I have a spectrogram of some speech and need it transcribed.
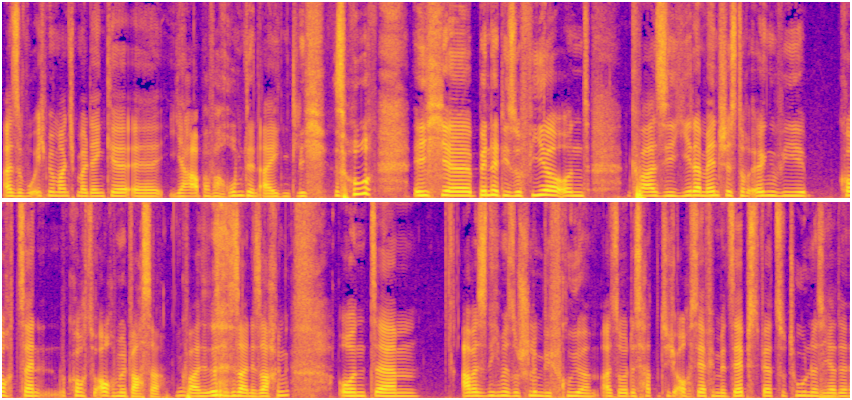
Also wo ich mir manchmal denke, äh, ja, aber warum denn eigentlich? So, ich äh, bin halt die Sophia und quasi jeder Mensch ist doch irgendwie kocht sein kocht auch mit Wasser ja. quasi seine Sachen und ähm, aber es ist nicht mehr so schlimm wie früher. Also das hat natürlich auch sehr viel mit Selbstwert zu tun. Also mhm. ich hatte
